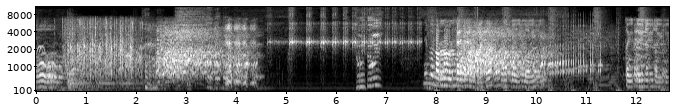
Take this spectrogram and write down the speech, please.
Oh. Tuy, tuy! Hindi mo marunong talaga sa mga ito? Puro toy-toy. Toy-toy na toy-toy.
